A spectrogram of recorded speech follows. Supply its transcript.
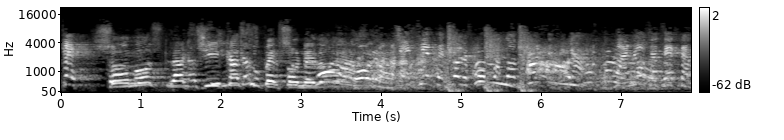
¿Qué? Somos las chicas supersonedoras. Sí, sienten, no les gusta todo. Siéntense ya. Manosas estas.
